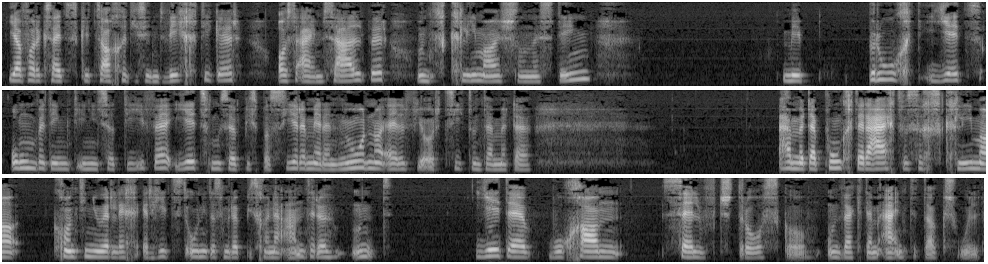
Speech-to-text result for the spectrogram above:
ich habe vorhin gesagt, es gibt Sachen, die sind wichtiger als einem selber und das Klima ist so ein Ding. Man braucht jetzt unbedingt Initiative. Jetzt muss etwas passieren. Wir haben nur noch elf Jahre Zeit und haben wir den, haben wir den Punkt erreicht, wo sich das Klima kontinuierlich erhitzt, ohne dass wir etwas ändern können. Und jeder, der kann, soll auf die Straße gehen. Und wegen dem einen Tag Schule,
